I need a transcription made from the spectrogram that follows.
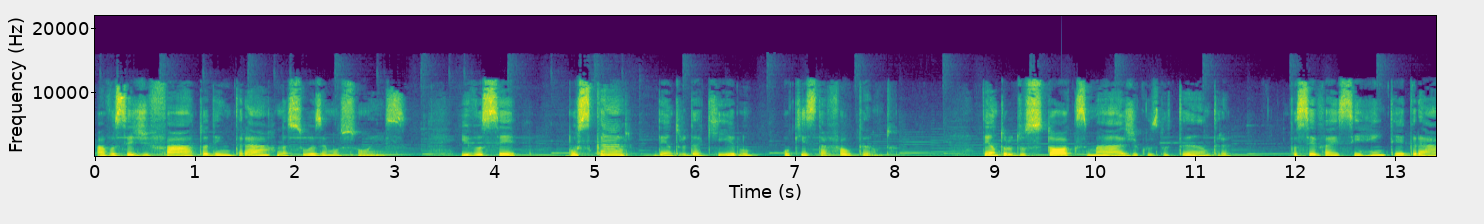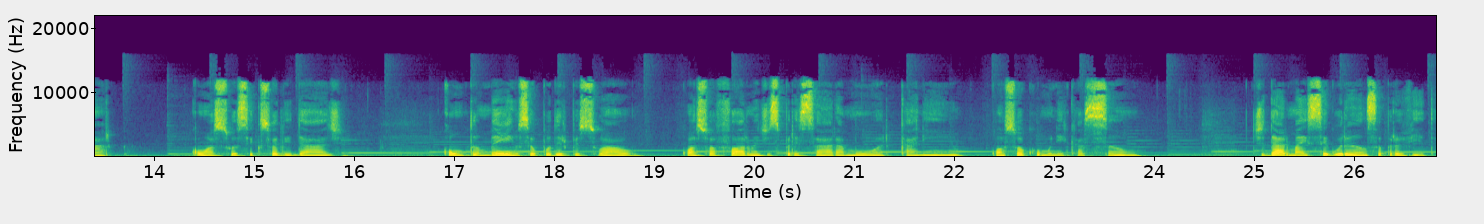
a você de fato adentrar nas suas emoções e você buscar dentro daquilo o que está faltando. Dentro dos toques mágicos do Tantra, você vai se reintegrar com a sua sexualidade, com também o seu poder pessoal, com a sua forma de expressar amor, carinho, com a sua comunicação, de dar mais segurança para a vida.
